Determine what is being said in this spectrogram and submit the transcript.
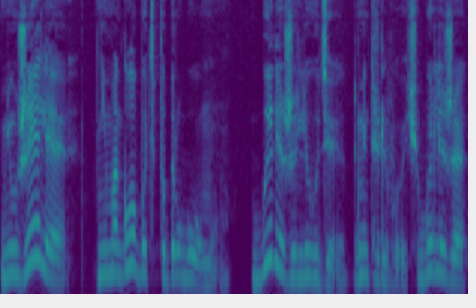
неужели не могло быть по-другому? Были же люди, Дмитрий Львович, были же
